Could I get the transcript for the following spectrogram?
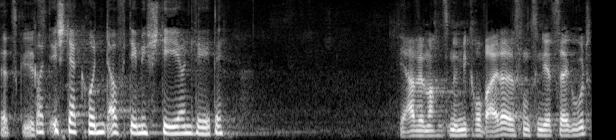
Jetzt geht's. Gott ist der Grund, auf dem ich stehe und lebe. Ja, wir machen es mit dem Mikro weiter. Das funktioniert sehr gut.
